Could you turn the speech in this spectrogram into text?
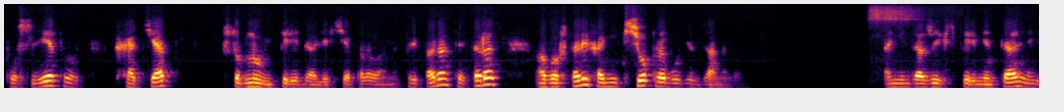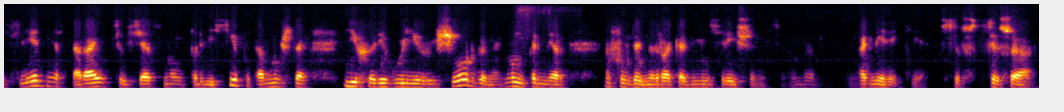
после этого хотят, чтобы ну, им передали все права на препараты, это раз. А во-вторых, они все проводят заново. Они даже экспериментальные исследования стараются у себя снова провести, потому что их регулирующие органы, ну, например, Food and Drug Administration в Америке, в США,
